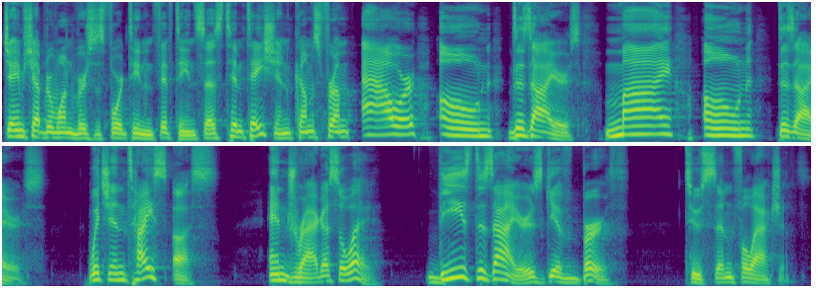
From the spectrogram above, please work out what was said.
James chapter 1 verses 14 and 15 says temptation comes from our own desires, my own desires, which entice us and drag us away. These desires give birth to sinful actions.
